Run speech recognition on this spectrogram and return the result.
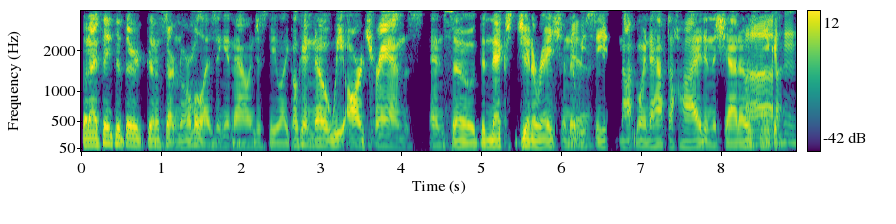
But I think that they're going to start normalizing it now and just be like, okay, no, we are trans, and so the next generation that we see is not going to have to hide in the shadows. and you can uh-huh.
